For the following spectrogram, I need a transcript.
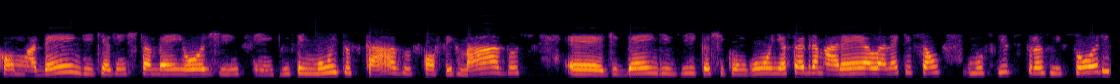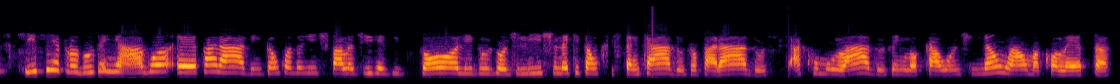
como a dengue, que a gente também hoje, enfim, existem muitos casos confirmados é, de dengue, zika, chikungunya, febre amarela, né, que são mosquitos transmissores que se reproduzem em água é, parada. Então, quando a gente fala de resíduos sólidos ou de lixo, né, que estão estancados ou parados, acumulados em local onde não há uma coleta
